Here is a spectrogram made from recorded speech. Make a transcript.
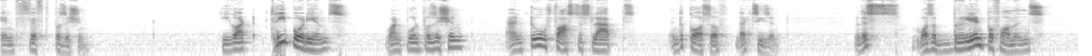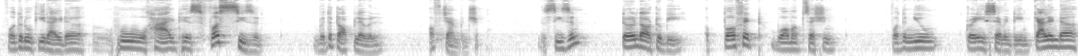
in fifth position. He got three podiums, one pole position, and two fastest laps in the course of that season. Now, this was a brilliant performance for the rookie rider who had his first season with the top level of championship. The season turned out to be a perfect warm up session for the new 2017 calendar,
